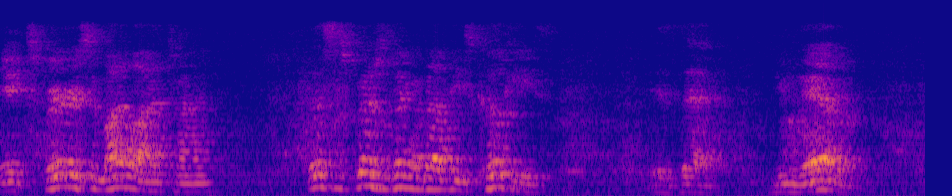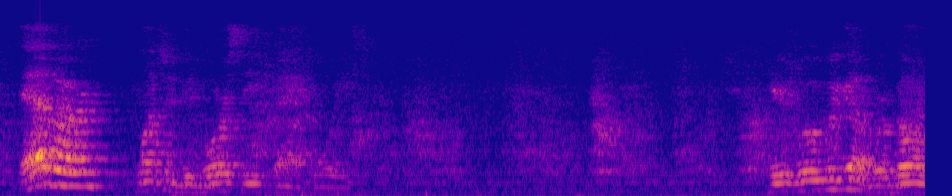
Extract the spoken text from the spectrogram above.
experienced in my lifetime. This is the special thing about these cookies is that you never, ever want to divorce these bad boys. Here's where we go. We're going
